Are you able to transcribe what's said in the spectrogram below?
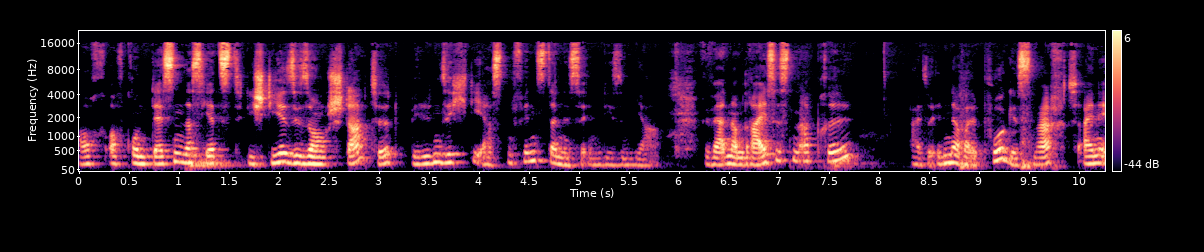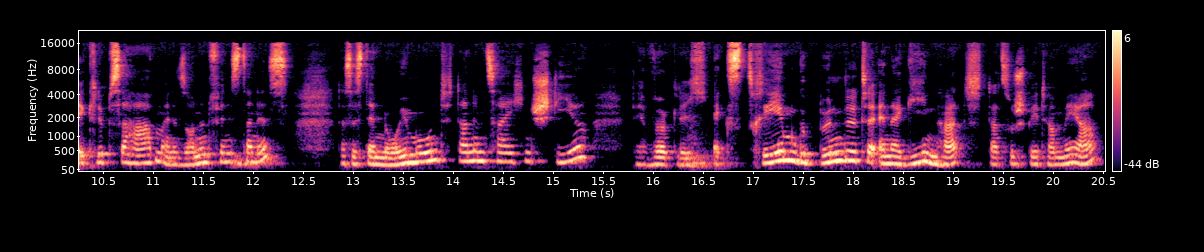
auch aufgrund dessen, dass jetzt die Stiersaison startet, bilden sich die ersten Finsternisse in diesem Jahr. Wir werden am 30. April, also in der Walpurgisnacht, eine Eklipse haben, eine Sonnenfinsternis. Das ist der Neumond dann im Zeichen Stier, der wirklich extrem gebündelte Energien hat, dazu später mehr.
